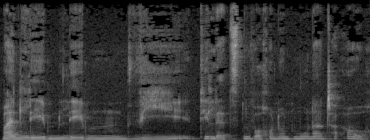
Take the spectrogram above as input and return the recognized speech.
mein Leben leben wie die letzten Wochen und Monate auch?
